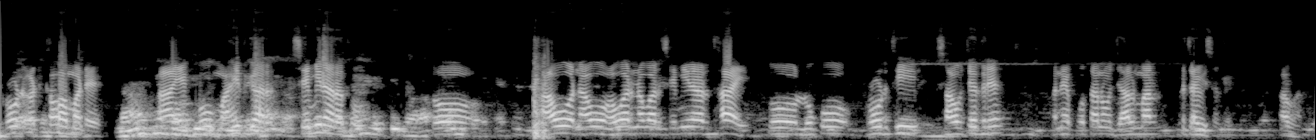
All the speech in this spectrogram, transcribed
ફ્રોડ અટકાવવા માટે આ એક બહુ માહિતગાર સેમિનાર હતો. તો આવો અને આવો અવારનવાર સેમિનાર થાય તો લોકો ફ્રોડથી સાવચેત રહે. અને પોતાનો જાલમાલ બચાવી શકે. આભાર.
